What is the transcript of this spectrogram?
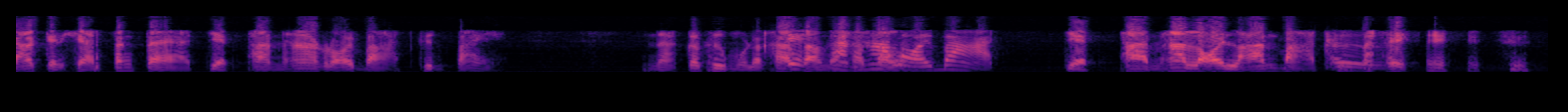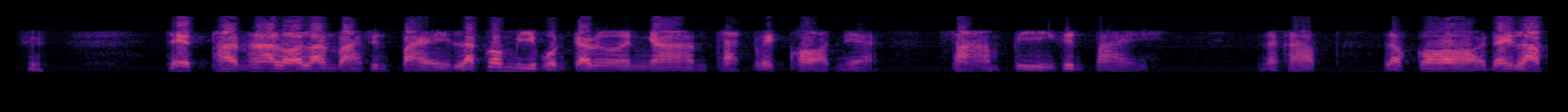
Market Cap ตั้งแต่ 7,500 บาทขึ้นไปนะก็คือมูลค่าเจ็ดตามราพันคาตห้าลาร้อดยบาท 7,500 ล้านบาทขึ้นไป 7,500ล้านบาทขึ้นไป แล้วก็มีผลการดำเนินงานแท็กเรคคอร์ดเนี่ยสามปีขึ้นไปนะครับ แล้วก็ได้รับ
